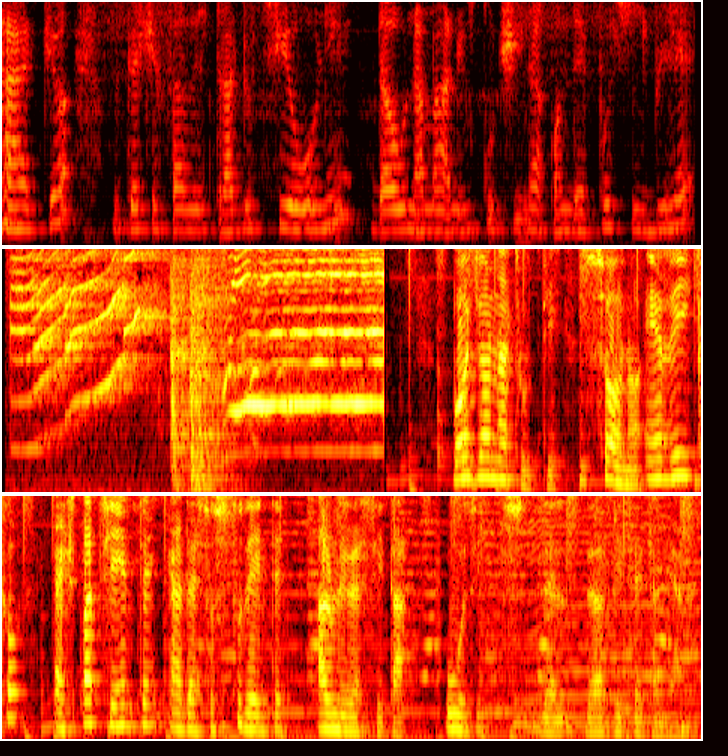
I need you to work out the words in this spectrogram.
radio, mi piace fare le traduzioni, do una mano in cucina quando è possibile. Buongiorno a tutti, sono Enrico, ex paziente e adesso studente all'Università USI del- della Svizzera italiana.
